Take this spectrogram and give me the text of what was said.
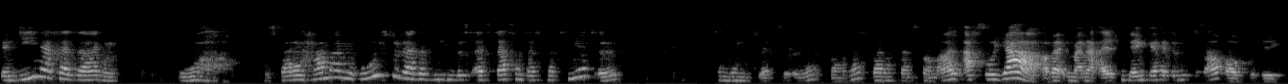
wenn die nachher sagen, wow, das war der Hammer, wie ruhig du da geblieben bist, als das und das passiert ist, dann denke ich erst so, äh, war das? War das ganz normal? Ach so, ja, aber in meiner alten Denke hätte mich das auch aufgeregt.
